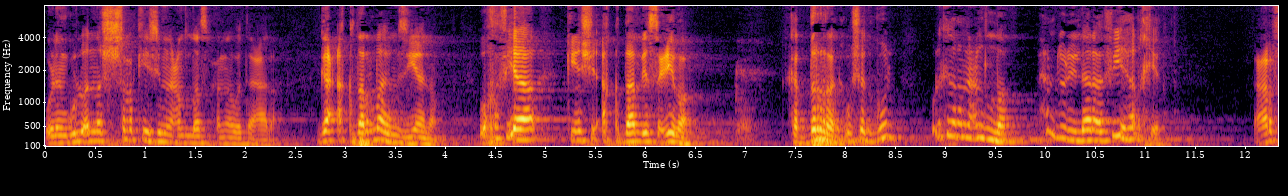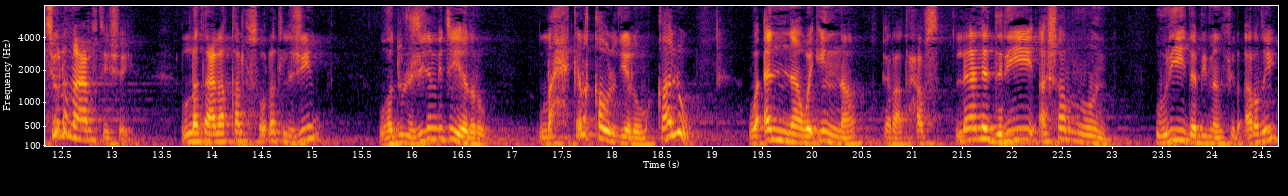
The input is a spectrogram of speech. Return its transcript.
ولا نقولوا أن الشر كيجي من عند الله سبحانه وتعالى. كاع أقدر الله مزيانة. واخا فيها كاين شي أقدار اللي صعيبة. كتضرك. واش تقول؟ ولكن راه من عند الله. الحمد لله راه فيها الخير. عرفتي ولا ما عرفتي شيء؟ الله تعالى قال في سورة الجين وهذو الجين اللي تيهضروا الله حكى القول ديالهم قالوا وأن وإن قراءة حفص لا ندري أشر أريد بمن في الأرض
